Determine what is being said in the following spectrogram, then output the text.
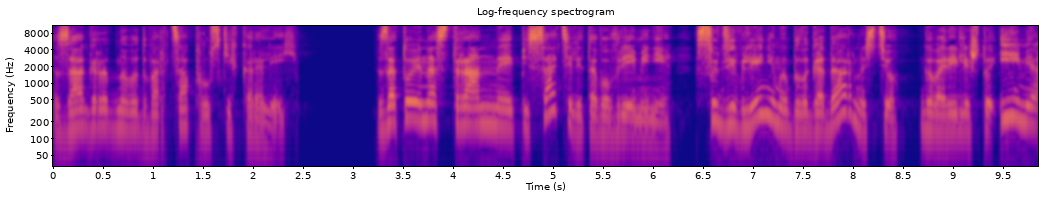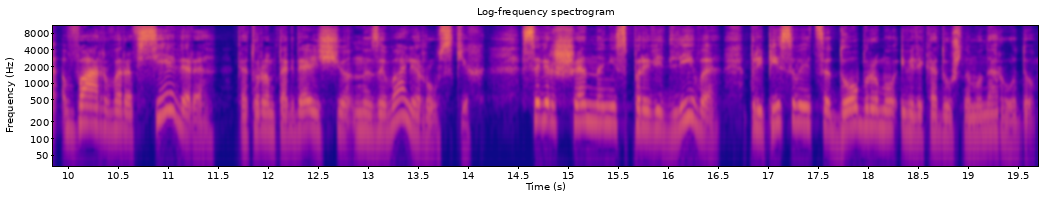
загородного дворца прусских королей. Зато иностранные писатели того времени с удивлением и благодарностью говорили, что имя варваров Севера которым тогда еще называли русских, совершенно несправедливо приписывается доброму и великодушному народу.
